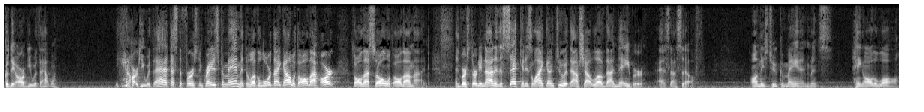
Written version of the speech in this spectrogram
Could they argue with that one? You can't argue with that. That's the first and greatest commandment to love the Lord thy God with all thy heart, with all thy soul, with all thy mind. And verse 39, and the second is like unto it, thou shalt love thy neighbor as thyself. On these two commandments hang all the law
